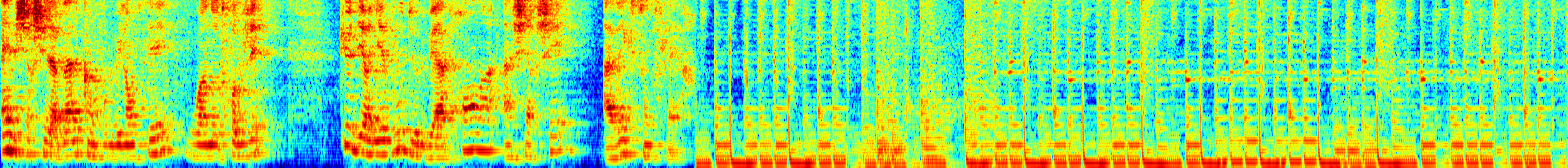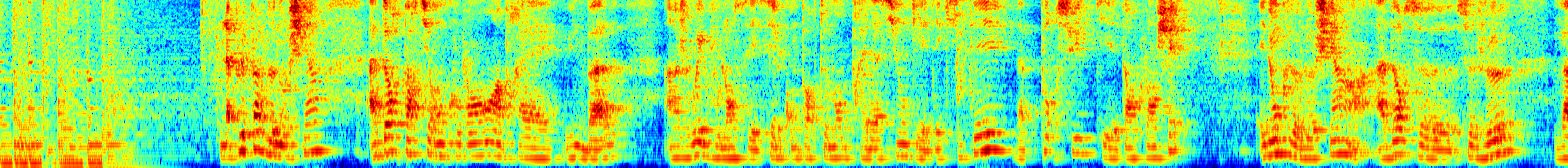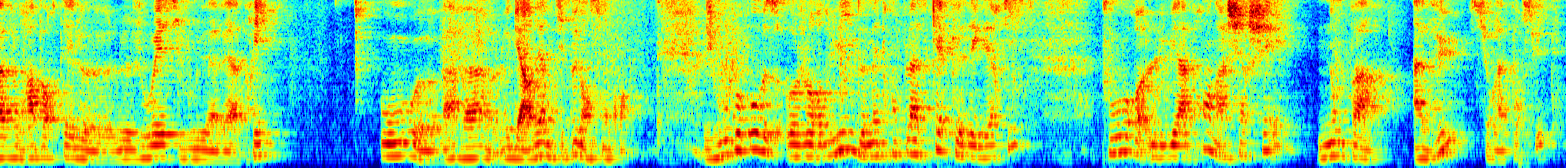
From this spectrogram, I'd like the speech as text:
aime chercher la balle quand vous lui lancez ou un autre objet Que diriez-vous de lui apprendre à chercher avec son flair? La plupart de nos chiens adorent partir en courant après une balle, un jouet que vous lancez. C'est le comportement de prédation qui est excité, la poursuite qui est enclenchée. Et donc le chien adore ce, jeu, va vous rapporter le, jouet si vous lui avez appris, ou euh, bah, va le garder un petit peu dans son coin. Je vous propose aujourd'hui de mettre en place quelques exercices pour lui apprendre à chercher, non pas à vue sur la poursuite,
